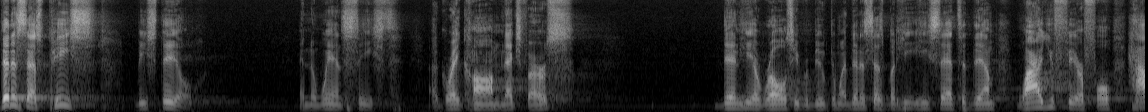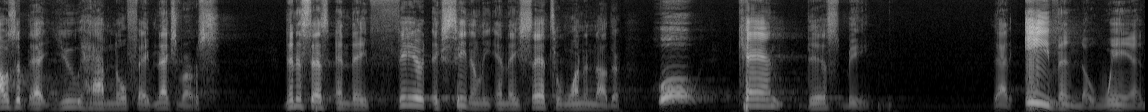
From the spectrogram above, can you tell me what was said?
then it says, Peace, be still. And the wind ceased. A great calm. Next verse. Then he arose, he rebuked them. Then it says, But he, he said to them, Why are you fearful? How is it that you have no faith? Next verse. Then it says, and they feared exceedingly, and they said to one another, Who can this be? That even the wind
